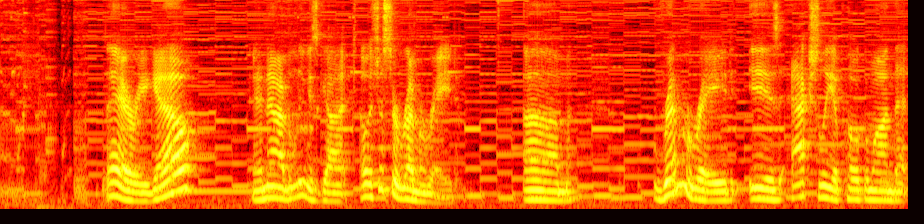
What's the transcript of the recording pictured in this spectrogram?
there we go. And now I believe he's got... Oh, it's just a Remoraid. Um, Remoraid is actually a Pokemon that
